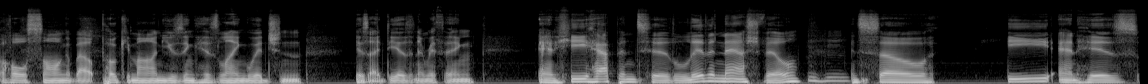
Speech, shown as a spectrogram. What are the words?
a whole song about Pokemon using his language and his ideas and everything. And he happened to live in Nashville. And so he and his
